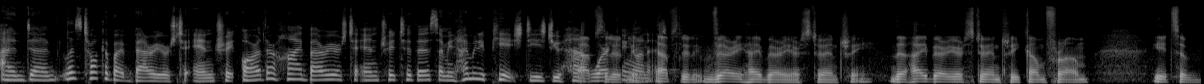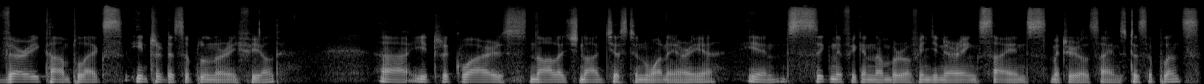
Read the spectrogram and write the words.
And um, let's talk about barriers to entry. Are there high barriers to entry to this? I mean, how many PhDs do you have Absolutely. working on it? Absolutely. Very high barriers to entry. The high barriers to entry come from it's a very complex interdisciplinary field. Uh, it requires knowledge not just in one area, in significant number of engineering, science, material science disciplines.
